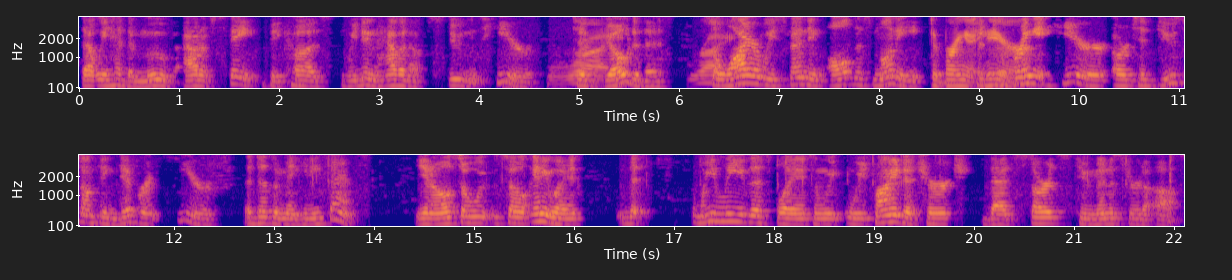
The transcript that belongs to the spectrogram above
that we had to move out of state because we didn't have enough students here to go to this. Right. So why are we spending all this money to bring it to, here? to bring it here or to do something different here that doesn't make any sense? You know, so so anyways, the, we leave this place and we, we find a church that starts to minister to us.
